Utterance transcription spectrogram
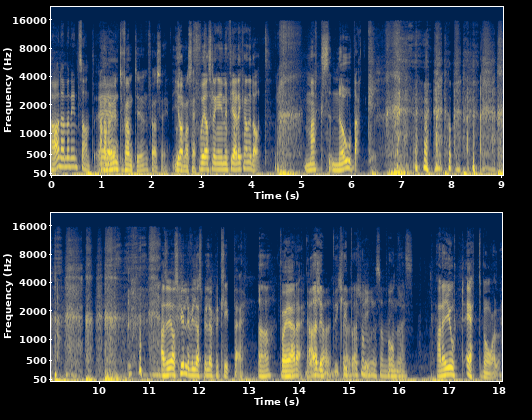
Ja nej men intressant. Han har ju Eh, inte framtiden för sig på samma Ja, sätt. får jag slänga in en fjärde kandidat? Max Novak. Alltså jag skulle vilja spela upp ett klipp här. Ja, Får jag göra det? Ja, ja, kör, det kör. klippar som, Det är ingen som. Han har gjort ett mål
